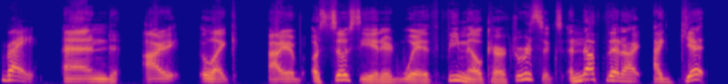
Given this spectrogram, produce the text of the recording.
right. and I like I have associated with female characteristics enough that I I get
